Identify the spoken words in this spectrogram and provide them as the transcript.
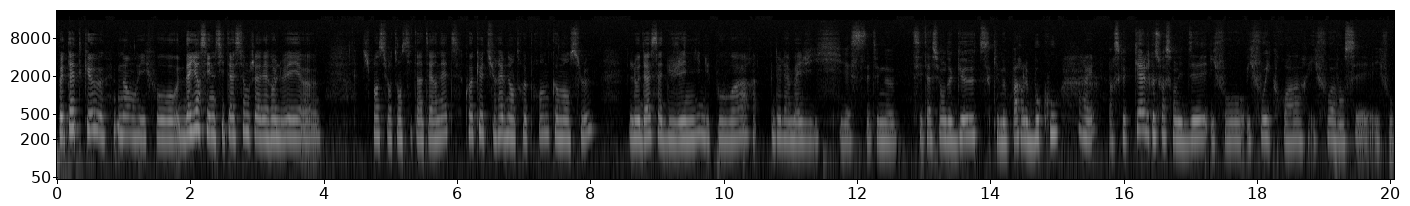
peut-être que... Non, il faut... D'ailleurs, c'est une citation que j'avais relevée je pense sur ton site internet, quoi que tu rêves d'entreprendre, commence-le. L'audace a du génie, du pouvoir, de la magie. Yes, c'est une citation de Goethe qui me parle beaucoup. Parce que quelle que soit son idée, il faut, il faut y croire, il faut avancer, il faut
